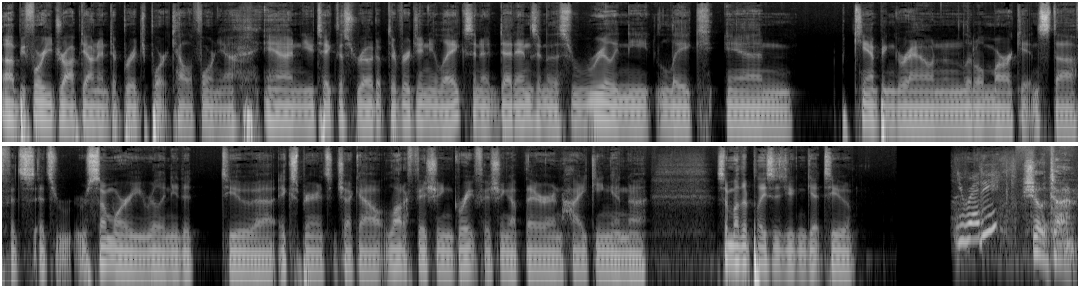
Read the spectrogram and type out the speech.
Uh, before you drop down into Bridgeport, California, and you take this road up to Virginia Lakes, and it dead ends into this really neat lake and camping ground and little market and stuff. It's it's somewhere you really need to, to uh, experience and check out. A lot of fishing, great fishing up there, and hiking, and uh, some other places you can get to. You ready? Showtime.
